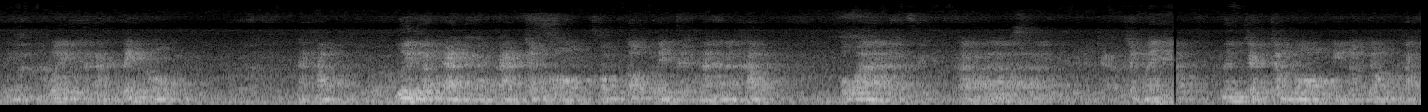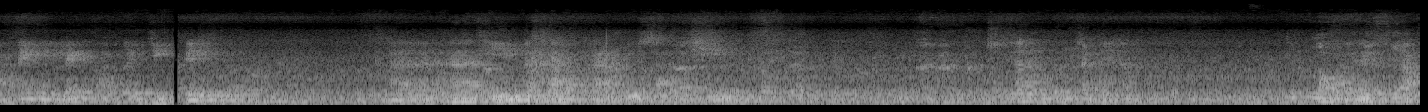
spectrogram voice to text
เป็นถ้วยขนาดเล็กลงนะครับ ด้วยหลักการของการจำลองต้องต้องเป็นแบบนั้นนะครับ เพราะว่าเอ่อจะไม่เนื่องจากจำลองเนี่ยเราต้องทำให้เล็กกว่าถ้วยจริงเป็นอ่าห้าทีมนะครับขาดอยู่สามทีมท่านจากไหนครับเราไม่ทราบ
